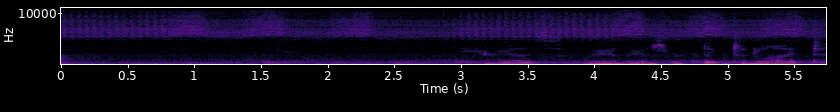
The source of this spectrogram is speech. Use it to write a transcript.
areas where there's reflected light.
